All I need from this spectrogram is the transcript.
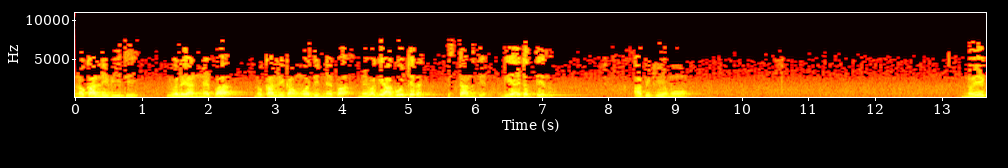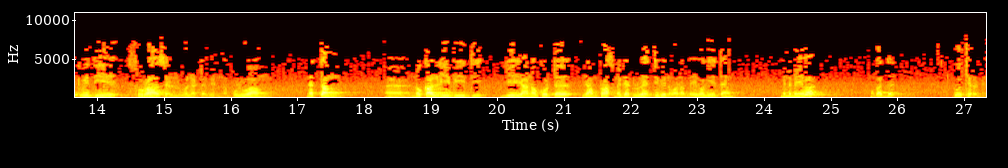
නොකල්ලි වීදි වල යන්න එපා නොකල්ලි ගම් වදින්න එපා. මේ වගේ අගෝචර ස්ථාන තියෙනවා. ගියයටත් තියෙනවා. අපි කියමු නොයෙක් විදිහේ සුරාසල් වලට වෙන්න පුළුවන්. නැත්තම් නොකල්හි වීදියේ යනකොට යම් ප්‍රශ්න ගැටලු ඇති වෙනවා නම් මේ වගේ තැන් මෙන්න මේවා මොකද්ද? ගෝචරණය.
